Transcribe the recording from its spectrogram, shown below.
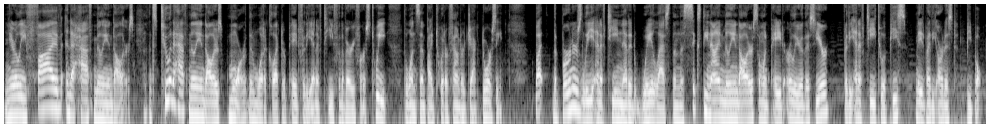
nearly $5.5 million. That's $2.5 million more than what a collector paid for the NFT for the very first tweet, the one sent by Twitter founder Jack Dorsey. But the Berners Lee NFT netted way less than the $69 million someone paid earlier this year for the NFT to a piece made by the artist Beeple.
